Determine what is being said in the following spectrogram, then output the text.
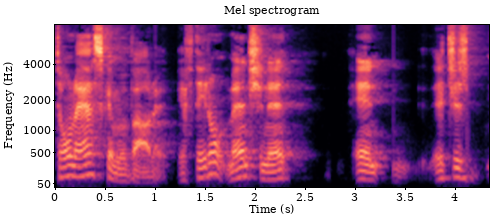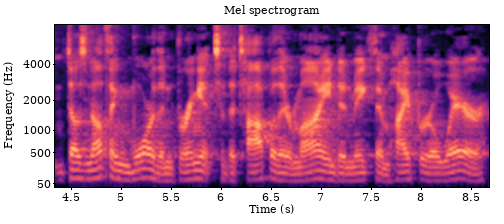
don't ask them about it. If they don't mention it and it just does nothing more than bring it to the top of their mind and make them hyper aware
